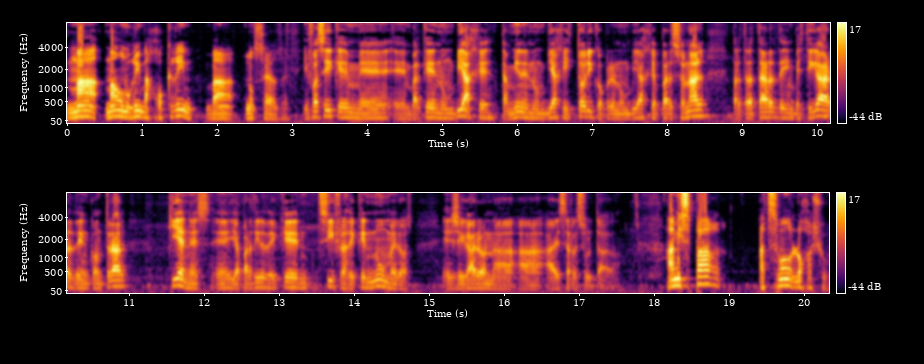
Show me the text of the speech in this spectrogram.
מה, מה אומרים החוקרים בנושא הזה. Y fue así que me embarqué en un viaje, también en un viaje histórico, pero en un viaje personal, para tratar de investigar, de encontrar quiénes eh, y a partir de qué cifras, de qué números eh, llegaron a, a- a ese resultado. המספר עצמו לא חשוב.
